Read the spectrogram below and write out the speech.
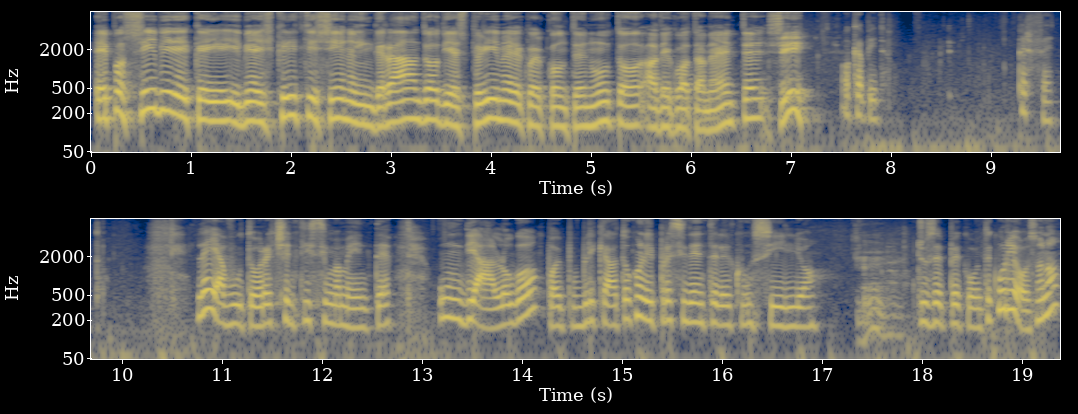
È possibile che i miei scritti siano in grado di esprimere quel contenuto adeguatamente? Sì. Ho capito. Perfetto. Lei ha avuto recentissimamente un dialogo, poi pubblicato, con il Presidente del Consiglio, eh. Giuseppe Conte. Curioso, no?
